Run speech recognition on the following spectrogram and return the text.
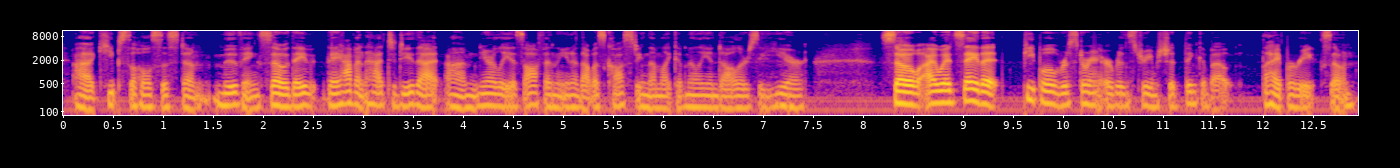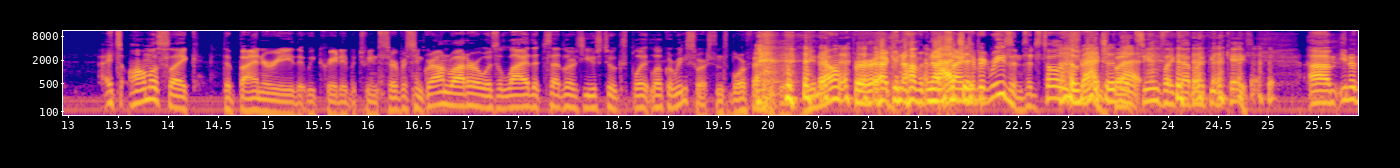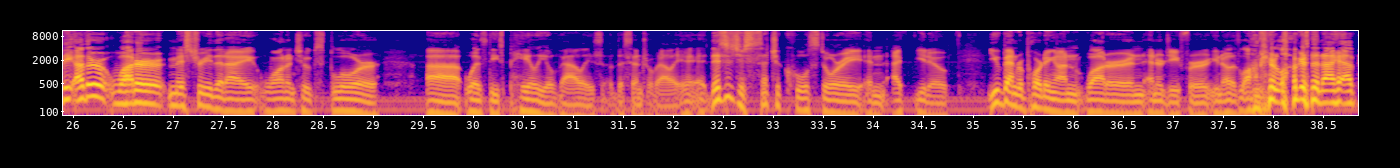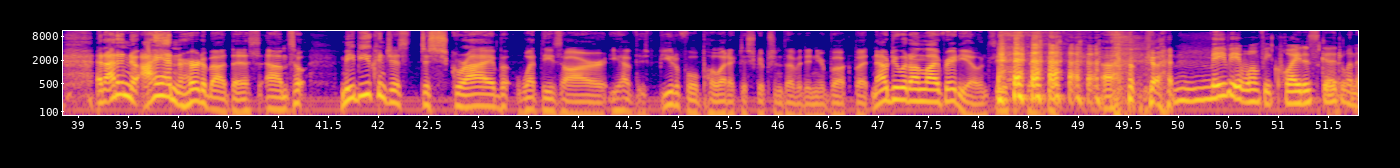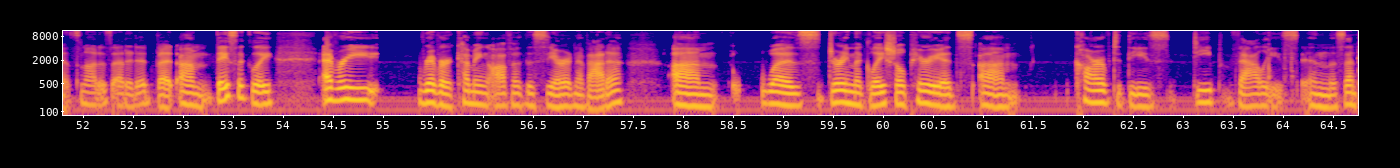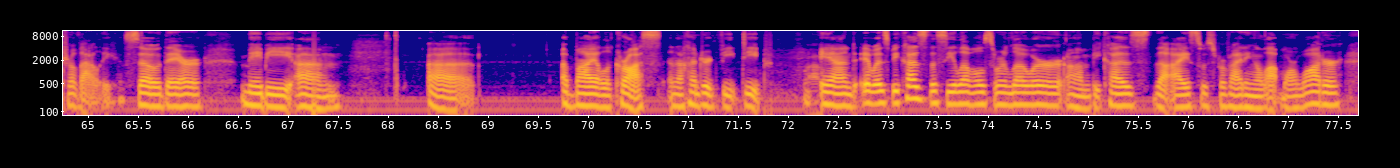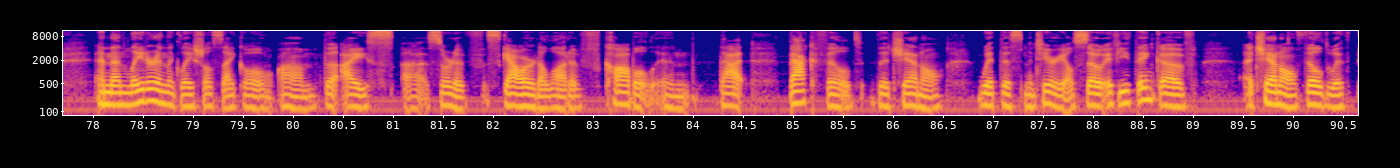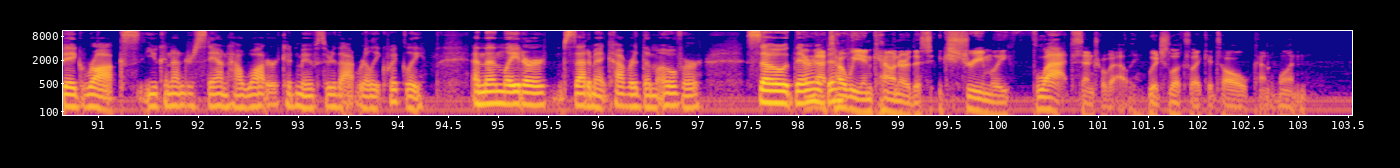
uh, keeps the whole system moving. So they they haven't had to do that um, nearly as often. You know that was costing them like a million dollars a year. So I would say that people restoring urban streams should think about the hyporheic zone. It's almost like the binary that we created between surface and groundwater was a lie that settlers used to exploit local resources more effectively, you know, for economic, not scientific reasons. It's totally strange, but that. it seems like that might be the case. Um, you know, the other water mystery that I wanted to explore uh, was these paleo valleys of the Central Valley. This is just such a cool story, and I, you know, you've been reporting on water and energy for you know longer longer than I have, and I didn't know I hadn't heard about this. Um, so maybe you can just describe what these are. You have these beautiful poetic descriptions of it in your book, but now do it on live radio and see. If uh, maybe it won't be quite as good when it's not as edited, but um, basically, every river coming off of the Sierra Nevada um, was during the glacial periods um, carved these deep valleys in the Central Valley. So they're maybe um, uh, a mile across and 100 feet deep. Wow. And it was because the sea levels were lower, um, because the ice was providing a lot more water. And then later in the glacial cycle, um, the ice uh, sort of scoured a lot of cobble, and that backfilled the channel with this material. So if you think of a channel filled with big rocks, you can understand how water could move through that really quickly. And then later, sediment covered them over. So there and that's how we encounter this extremely flat Central Valley, which looks like it's all kind of one,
